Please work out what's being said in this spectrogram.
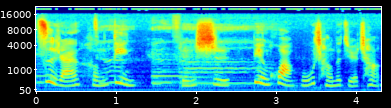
自然恒定、人世变化无常的绝唱。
